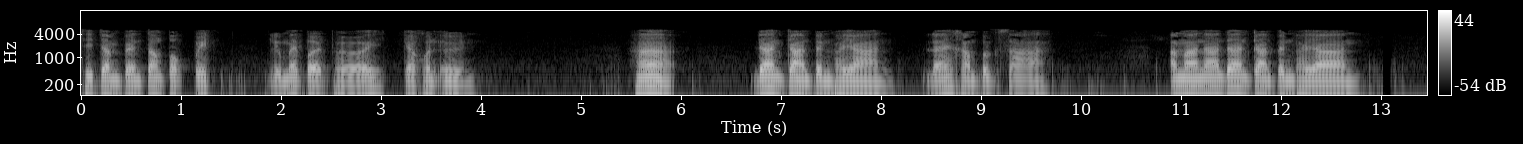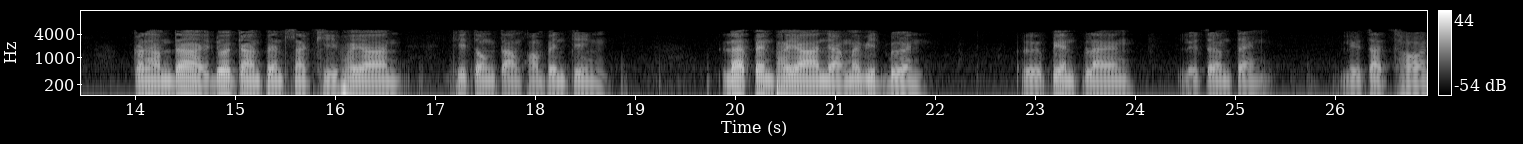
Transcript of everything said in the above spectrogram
ที่จำเป็นต้องปกปิด หรือไม่เปิดเผยแก่คนอื่นห้าด้านการเป็นพยานและให้คำปรึกษา อามานะด้านการเป็นพยาน กระทำได้ด้วยการเป็นสักขีพยานที่ตรงตามความเป็นจริง และเป็นพยานอย่างไม่บิดเบือน หรือเปลี่ยนแปลง หรือเติมแต่ง หรือตัดทอน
